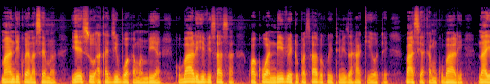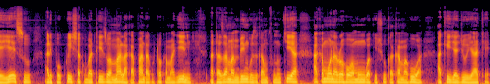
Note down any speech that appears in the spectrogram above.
Maandiko yanasema yesu akajibu akamwambia kubali hivi sasa kwa kuwa ndivyo itupasavyo kuitimiza haki yote. Basi akamkubali. Naye yesu alipokwisha kubatizwa mala akapanda kutoka majini na tazama mbingu zikamfunukia akamwona roho wa mungu akishuka kama huwa akija juu yake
